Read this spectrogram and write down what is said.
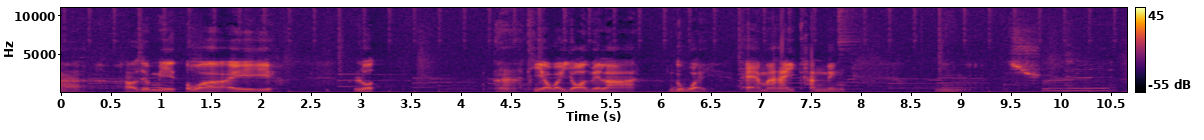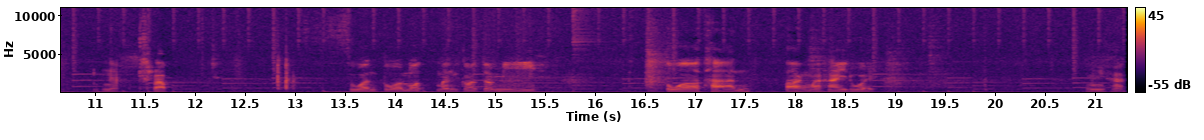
อ่าเขาจะมีตัวไอ้รถ อ่า ที่เอาไว้ย้อนเวลาด้วย แถมมาให้คันหนึ่งนี่นะครับ ส่วนตัวรถมันก็จะมีตัวฐานตั้งมาให้ด้วย นี่ฮะ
